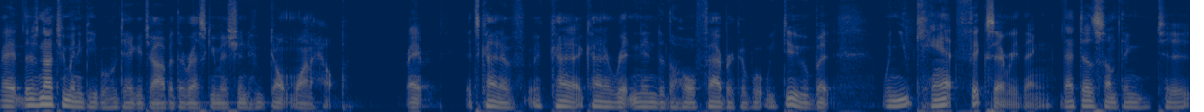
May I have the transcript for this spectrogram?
right? There's not too many people who take a job at the rescue mission who don't want to help, right? It's kind of kind of kind of written into the whole fabric of what we do, but when you can't fix everything, that does something to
